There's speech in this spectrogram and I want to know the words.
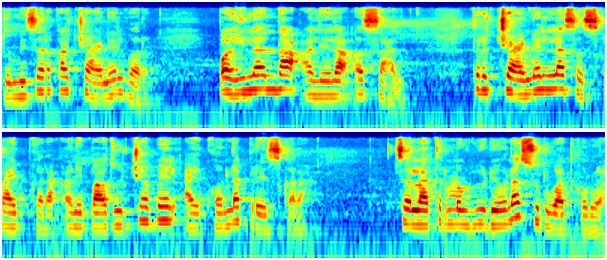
तुम्ही जर का चॅनलवर पहिल्यांदा आलेला असाल तर चॅनलला सबस्क्राईब करा आणि बाजूच्या बेल आयकॉनला प्रेस करा. चला तर मग व्हिडिओला सुरुवात करूया.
